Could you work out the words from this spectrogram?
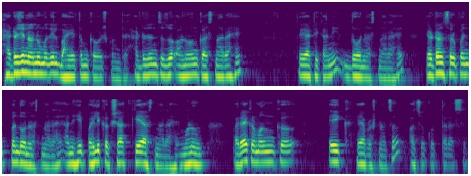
हायड्रोजन अणूमधील बाह्यतम कवच कोणते हायड्रोजनचा जो अणुअंक असणार आहे तो या ठिकाणी दोन असणार आहे. इलेक्ट्रॉन स्वरूप पण दोन असणार आहे आणि ही पहिली कक्षा के असणार आहे. म्हणून पर्याय क्रमांक एक हे या प्रश्नाचं अचूक उत्तर असेल.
